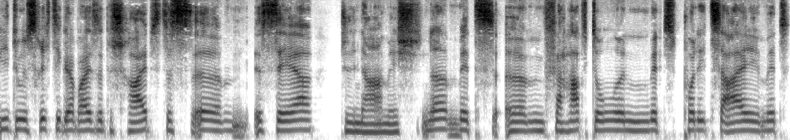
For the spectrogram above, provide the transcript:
wie du es richtigerweise beschreibst, das ähm, ist sehr dynamisch, ne? mit ähm, Verhaftungen, mit Polizei, mit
